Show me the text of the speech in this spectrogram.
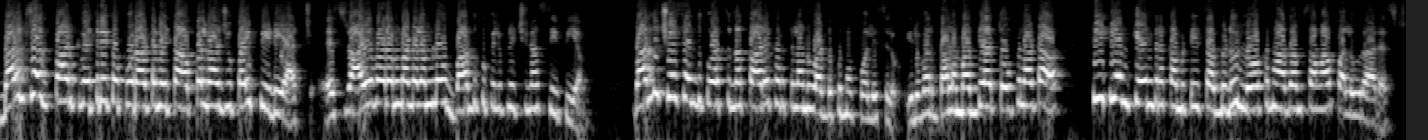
బల్క్ డ్రగ్ పార్క్ వ్యతిరేక పోరాట నేత అప్పలరాజుపై పీడీ యాక్ట్ ఎస్ రాయవరం మండలంలో బంద్కు పిలుపునిచ్చిన సిపిఎం బంద్ చేసేందుకు వస్తున్న కార్యకర్తలను అడ్డుకున్న పోలీసులు ఇరు వర్గాల మధ్య తోపులాట సిపిఎం కేంద్ర కమిటీ సభ్యుడు లోకనాథం సహా పలువురు అరెస్ట్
